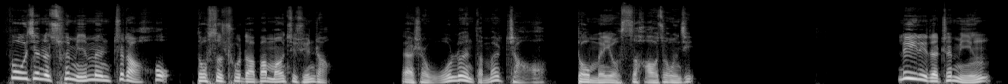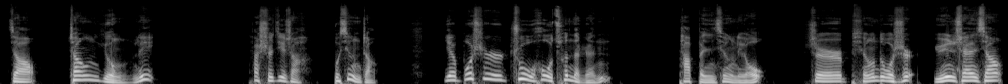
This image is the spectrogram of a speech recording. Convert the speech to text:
附近的村民们知道后都四处的帮忙去寻找，但是无论怎么找都没有丝毫踪迹。丽丽的真名叫张永丽。他实际上不姓张，也不是祝后村的人，他本姓刘，是平度市云山乡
